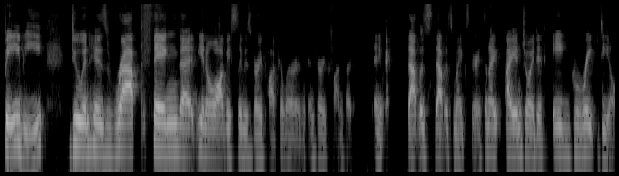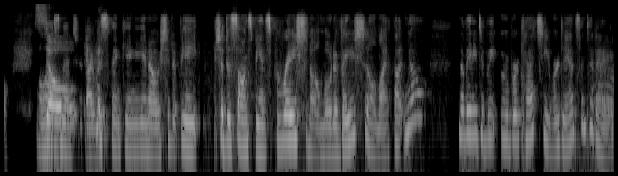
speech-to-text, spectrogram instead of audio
baby doing his rap thing that you know obviously was very popular and, and very fun but anyway that was that was my experience and i i enjoyed it a great deal. Well, so I was thinking you know should it be should the songs be inspirational motivational? And i thought no no, they need to be uber catchy. We're dancing today. Yeah,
